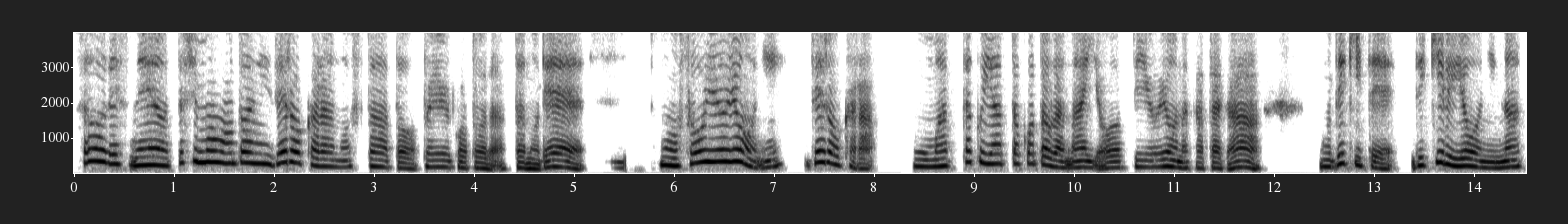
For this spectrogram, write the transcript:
そうですね。私も本当にゼロからのスタートということだったので、もうそういうようにゼロからもう全くやったことがないよっていうような方が、もうできて、できるようになっ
